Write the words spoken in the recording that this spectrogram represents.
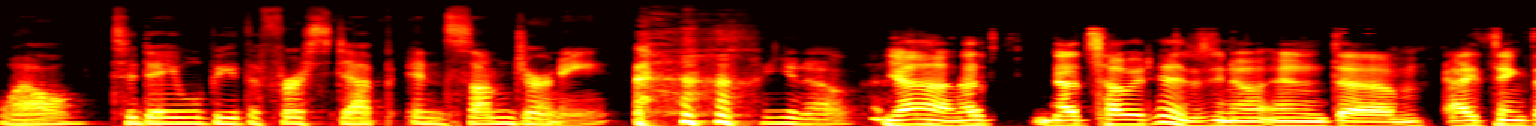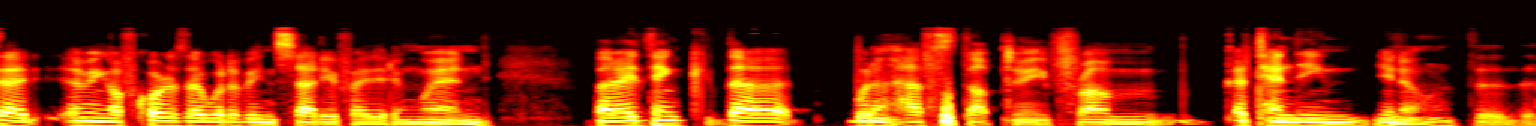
well, today will be the first step in some journey, you know. Yeah, that's that's how it is, you know. And um, I think that I mean, of course, I would have been sad if I didn't win, but I think that wouldn't have stopped me from attending, you know, the the,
